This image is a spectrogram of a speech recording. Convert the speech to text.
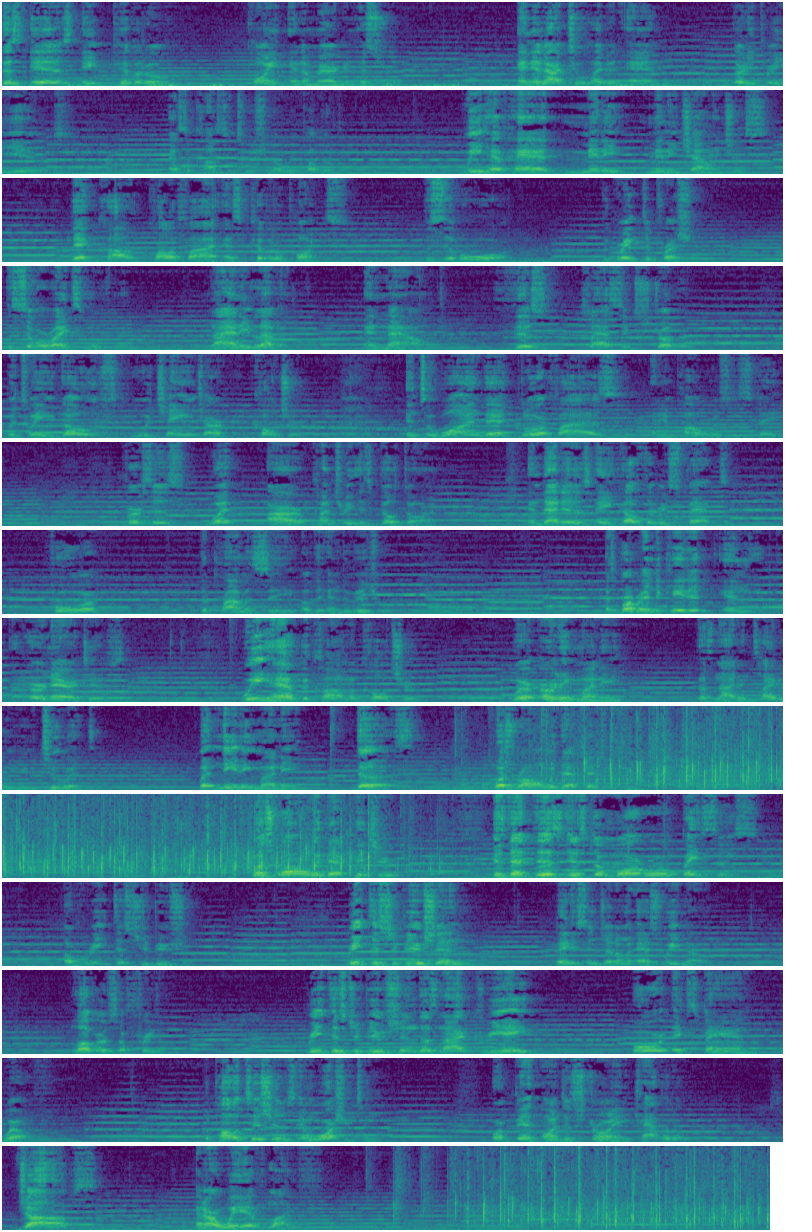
This is a pivotal point in American history. And in our 233 years as a constitutional republic, we have had many, many challenges that qualify as pivotal points. The Civil War, the Great Depression, the Civil Rights Movement, 9 11, and now this classic struggle between those who would change our culture into one that glorifies and empowers the state versus what our country is built on, and that is a healthy respect for the primacy of the individual. As Barbara indicated in her narratives, we have become a culture where earning money does not entitle you to it, but needing money does. What's wrong with that picture? What's wrong with that picture is that this is the moral basis of redistribution. Redistribution, ladies and gentlemen, as we know, lovers of freedom. Redistribution does not create or expand wealth. The politicians in Washington are bent on destroying capital, jobs, and our way of life.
